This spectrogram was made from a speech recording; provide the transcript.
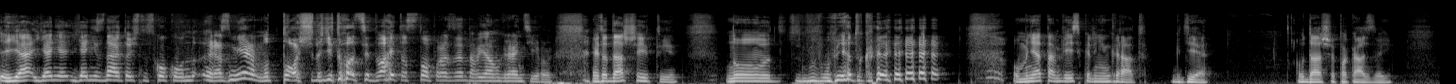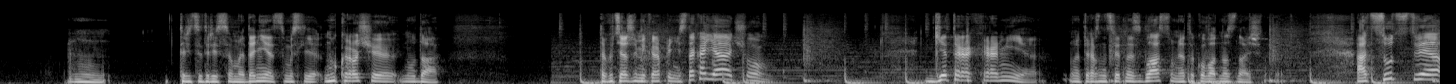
Я, я, не, я не знаю точно, сколько он размером, но точно не 22, это 100%, я вам гарантирую. Это Даша и ты. Ну, у меня только... У меня там весь Калининград. Где? У Даши показывай. М, 33 см. Да нет, в смысле, ну, короче, ну да. Так у тебя же микропенис. Так а я о чем? Гетерохромия. Ну, это разноцветность глаз, у меня такого однозначно нет. Отсутствие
